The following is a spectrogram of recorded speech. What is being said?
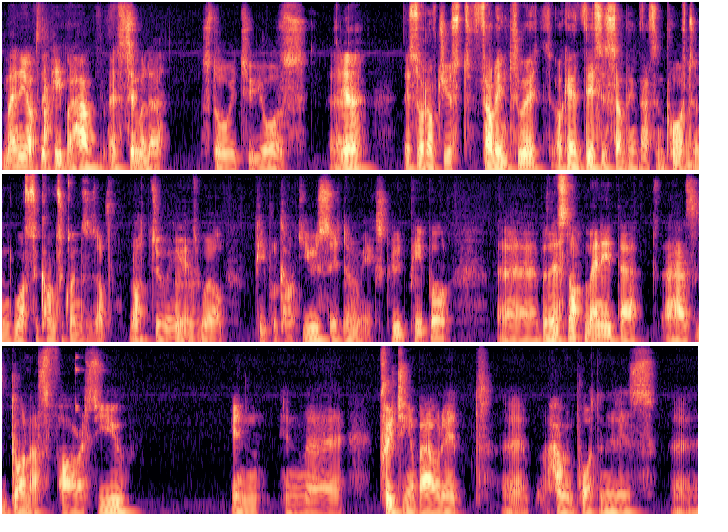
many of the people have a similar story to yours. Uh, Yeah. They sort of just fell into it. Okay, this is something that's important. What's the consequences of not doing it? Mm. Well, people can't use it, and Mm. we exclude people. Uh, but there's not many that has gone as far as you in in uh, preaching about it, uh, how important it is. Uh,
